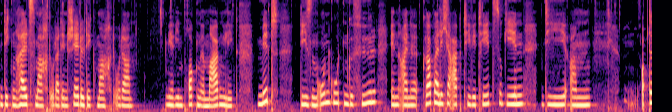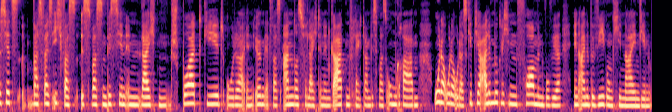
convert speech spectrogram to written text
einen dicken Hals macht oder den Schädel dick macht oder mir wie ein Brocken im Magen liegt, mit diesem unguten Gefühl in eine körperliche Aktivität zu gehen, die ähm, ob das jetzt, was weiß ich, was ist, was ein bisschen in leichten Sport geht oder in irgendetwas anderes, vielleicht in den Garten, vielleicht da ein bisschen was umgraben oder, oder, oder. Es gibt ja alle möglichen Formen, wo wir in eine Bewegung hineingehen. Du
